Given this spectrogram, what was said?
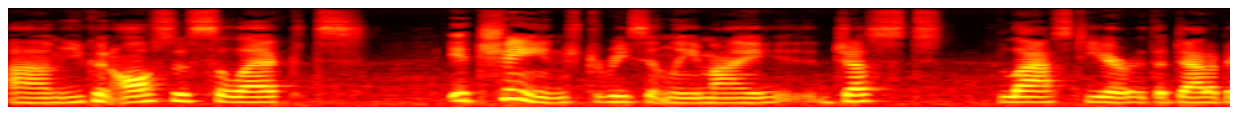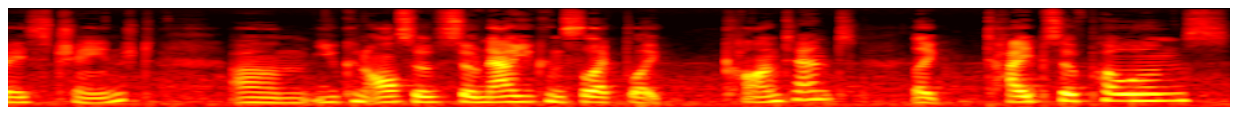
Um, you can also select. It changed recently. My just last year the database changed. Um, you can also so now you can select like content like types of poems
